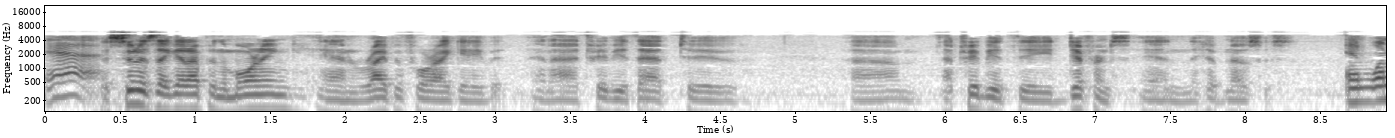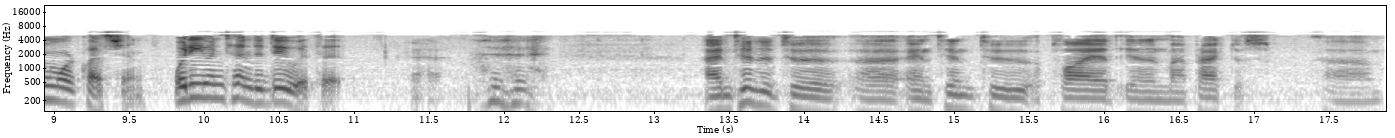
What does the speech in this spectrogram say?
Yeah. as soon as I got up in the morning and right before I gave it, and I attribute that to um, attribute the difference in the hypnosis. And one more question. What do you intend to do with it? I intended to uh, intend to apply it in my practice. Um,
